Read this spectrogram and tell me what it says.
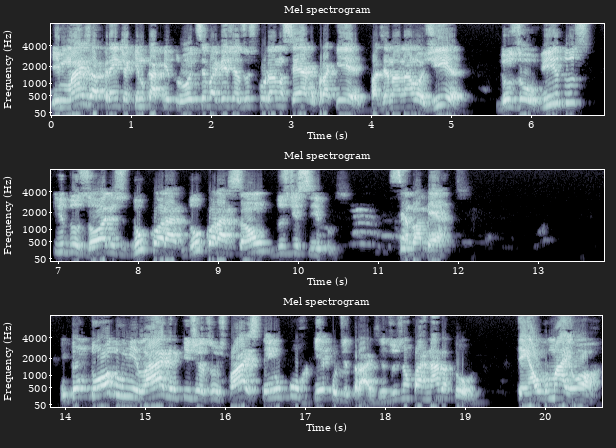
E mais à frente, aqui no capítulo 8, você vai ver Jesus curando cego. Para quê? Fazendo analogia dos ouvidos e dos olhos do, cora do coração dos discípulos sendo abertos. Então, todo o milagre que Jesus faz tem um porquê por detrás. Jesus não faz nada à toa. Tem algo maior,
